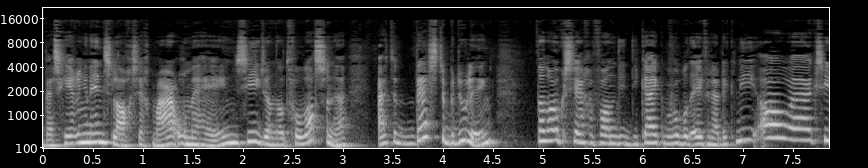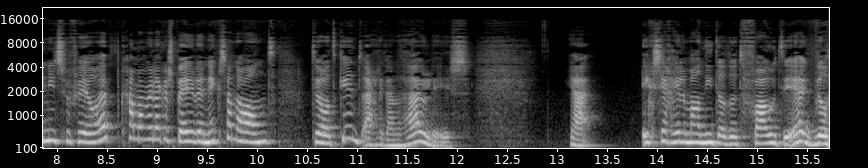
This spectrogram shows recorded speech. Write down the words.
bij schering en inslag, zeg maar, om me heen, zie ik dan dat volwassenen uit de beste bedoeling dan ook zeggen van, die, die kijken bijvoorbeeld even naar de knie. Oh, ik zie niet zoveel. Hup, ga maar weer lekker spelen, niks aan de hand. Terwijl het kind eigenlijk aan het huilen is. Ja, ik zeg helemaal niet dat het fout is. Ik, wil,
